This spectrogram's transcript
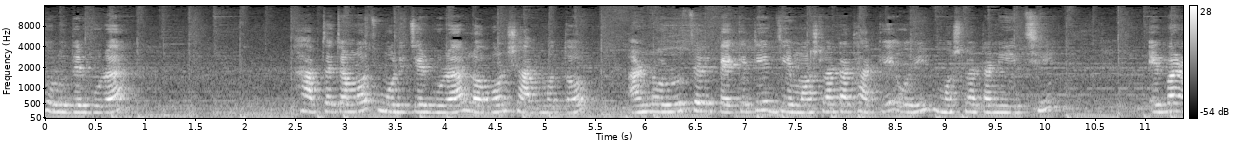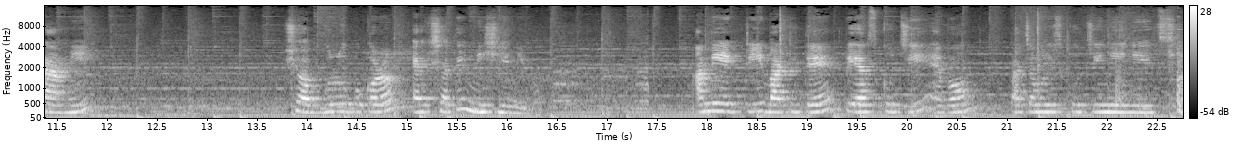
হলুদের গুঁড়া, হাফ চা চামচ মরিচের গুঁড়া, লবণ স্বাদ মতো। আর নুডলসের প্যাকেটে যে মশলাটা থাকে, ওই মশলাটা নিয়েছি। এবার আমি সবগুলো উপকরণ একসাথে মিশিয়ে নিব। আমি একটি বাটিতে পেঁয়াজ কুচি এবং কাঁচামরিচ কুচি নিয়ে নিয়েছি।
